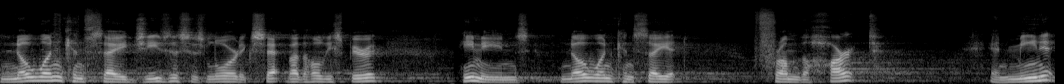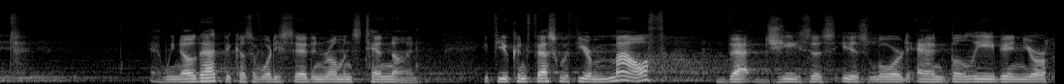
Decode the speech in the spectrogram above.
no one can say Jesus is Lord except by the Holy Spirit, he means no one can say it from the heart and mean it. And we know that because of what he said in Romans 10:9. If you confess with your mouth that Jesus is Lord and believe in your heart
